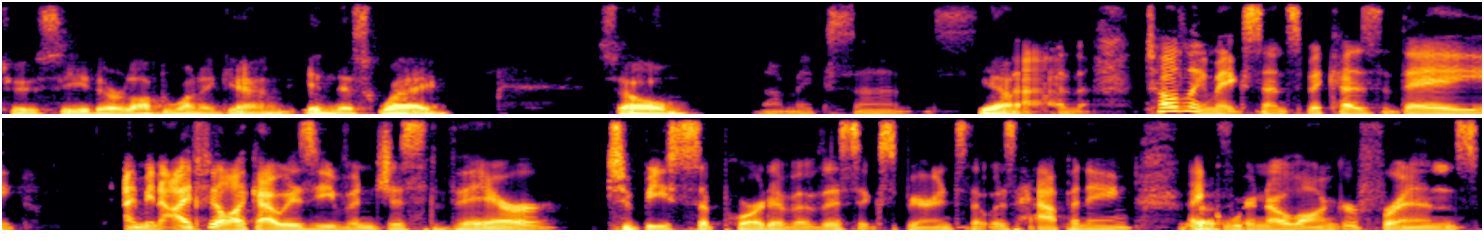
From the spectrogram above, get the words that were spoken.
to see their loved one again in this way. So that makes sense. Yeah, that totally makes sense because they, I mean, I feel like I was even just there to be supportive of this experience that was happening. Yes. Like we're no longer friends.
